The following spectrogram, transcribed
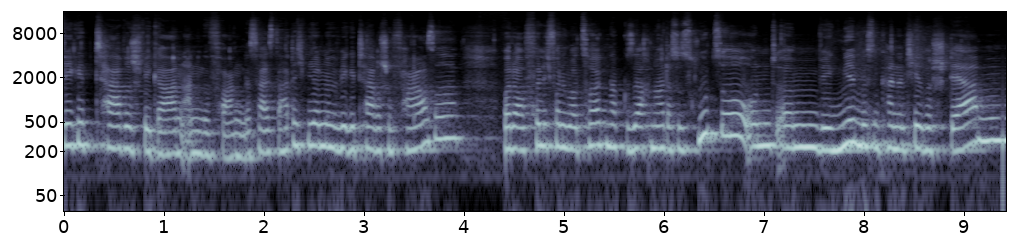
vegetarisch-vegan angefangen. Das heißt, da hatte ich wieder eine vegetarische Phase, war da auch völlig von überzeugt und habe gesagt, na, das ist gut so und ähm, wegen mir müssen keine Tiere sterben.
